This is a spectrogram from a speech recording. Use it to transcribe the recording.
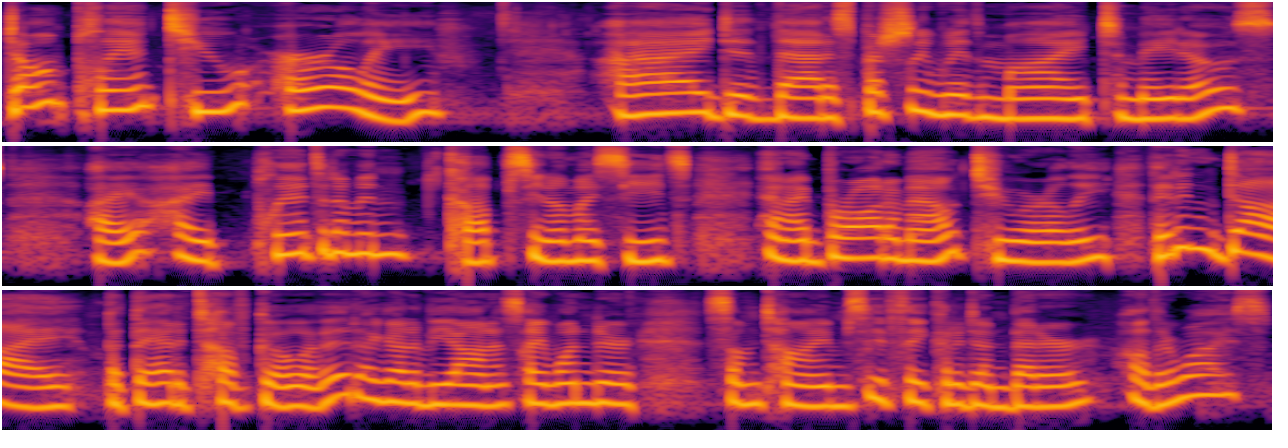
Don't plant too early. I did that, especially with my tomatoes. I, I planted them in cups, you know, my seeds, and I brought them out too early. They didn't die, but they had a tough go of it. I got to be honest. I wonder sometimes if they could have done better otherwise.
